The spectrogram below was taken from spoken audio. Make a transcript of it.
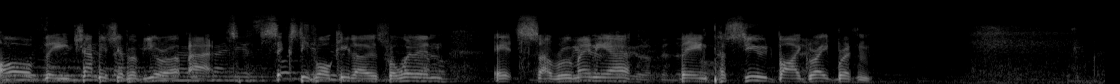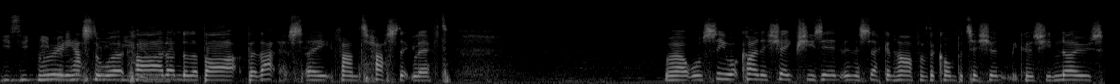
of the Championship of Europe at 64 kilos for women, it's uh, Romania being pursued by Great Britain. Really has to work hard under the bar, but that's a fantastic lift. Well, we'll see what kind of shape she's in in the second half of the competition because she knows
